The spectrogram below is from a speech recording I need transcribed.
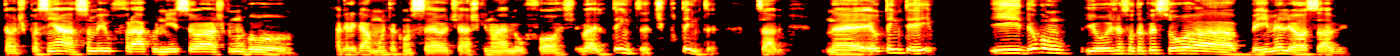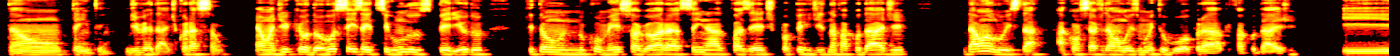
Então, tipo assim, ah, sou meio fraco nisso, eu acho que não vou agregar muito a Concelt, acho que não é meu forte. Velho, tenta, tipo, tenta, sabe? É, eu tentei e deu bom. E hoje eu sou outra pessoa bem melhor, sabe? Então, tentem, de verdade, coração. É uma dica que eu dou. Vocês aí do segundo período, que estão no começo agora, sem nada pra fazer, tipo, perdido na faculdade, dá uma luz, tá? A Concert dá uma luz muito boa para a faculdade e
